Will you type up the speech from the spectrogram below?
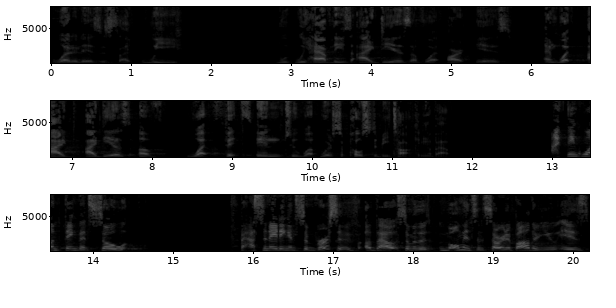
what it is. Is like we we have these ideas of what art is and what I, ideas of what fits into what we're supposed to be talking about. I think one thing that's so fascinating and subversive about some of the moments in Sorry to Bother You is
